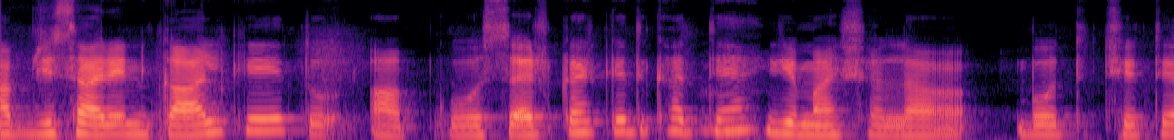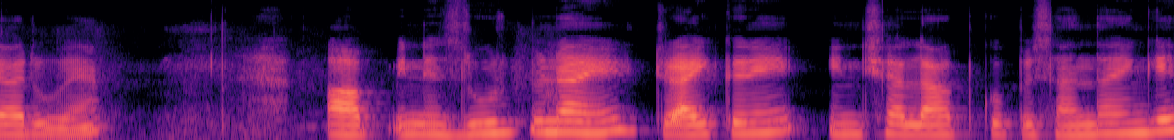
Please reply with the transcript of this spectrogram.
अब ये सारे निकाल के तो आपको सर्व करके दिखाते हैं। ये माशाल्लाह बहुत अच्छे तैयार हुए हैं। आप इन्हें ज़रूर बनाएँ ट्राई करें। इन आपको पसंद आएँगे।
